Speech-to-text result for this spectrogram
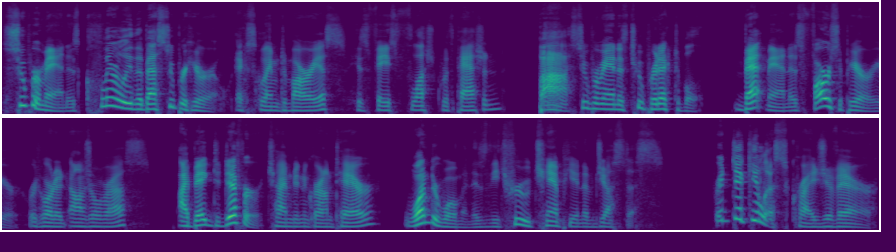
Superman is clearly the best superhero, exclaimed Marius, his face flushed with passion. Bah, Superman is too predictable. Batman is far superior, retorted Enjolras. I beg to differ, chimed in Grantaire. Wonder Woman is the true champion of justice. Ridiculous, cried Javert.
